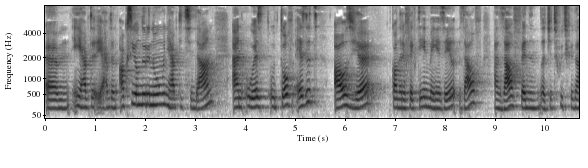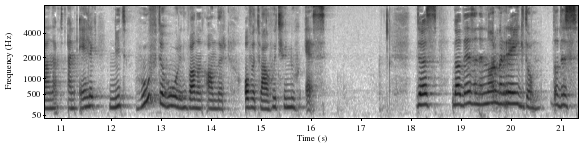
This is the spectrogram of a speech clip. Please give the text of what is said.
um, je, hebt, je hebt een actie ondernomen, je hebt iets gedaan, en hoe, is, hoe tof is het als je kan reflecteren bij jezelf en zelf vinden dat je het goed gedaan hebt. En eigenlijk niet hoeft te horen van een ander of het wel goed genoeg is. Dus dat is een enorme rijkdom. Dat is,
